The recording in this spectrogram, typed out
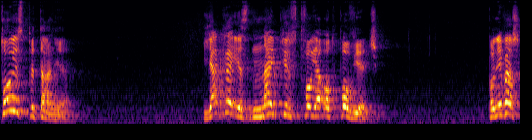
to jest pytanie. Jaka jest najpierw Twoja odpowiedź? Ponieważ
